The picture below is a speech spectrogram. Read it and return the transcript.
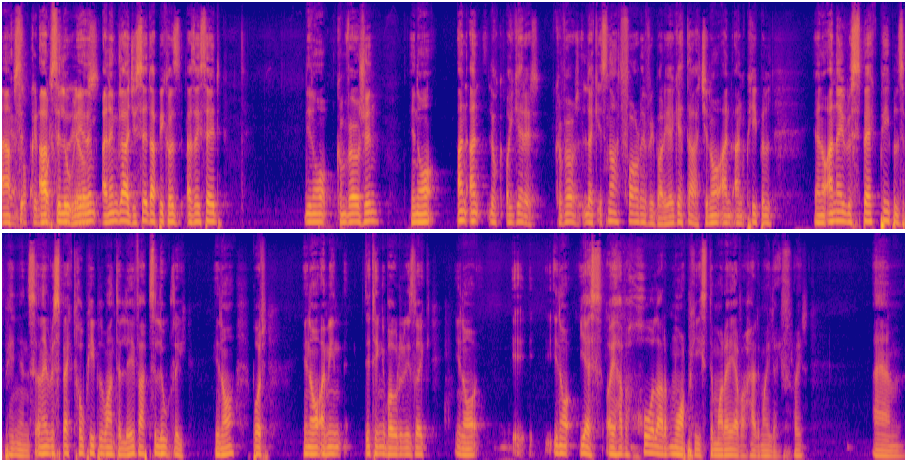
Abso- Fucking absolutely, and I'm, and I'm glad you said that because, as I said, you know, conversion, you know, and and look, I get it. Conversion, like it's not for everybody. I get that, you know, and and people, you know, and I respect people's opinions and I respect how people want to live. Absolutely, you know, but you know, I mean, the thing about it is like, you know, i- you know, yes, I have a whole lot of more peace than what I ever had in my life, right? Um,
